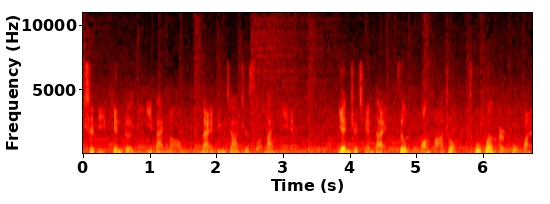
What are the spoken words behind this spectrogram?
是彼偏得以逸待劳，乃兵家之所惮也。言之前代，则武王伐纣，出关而复还；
